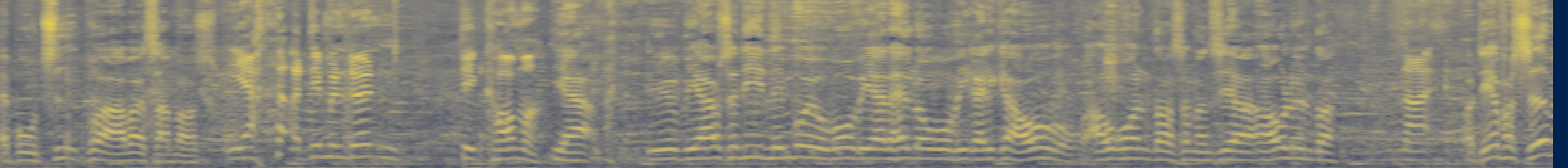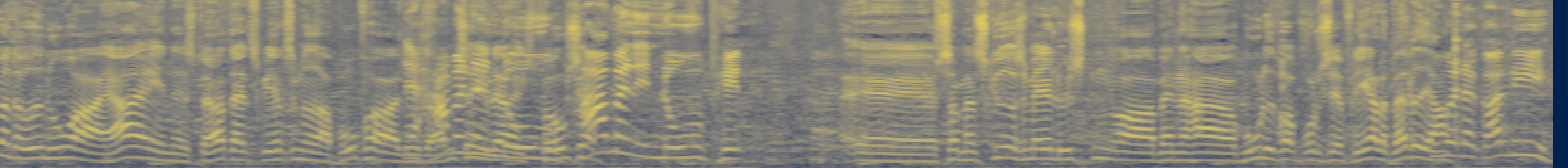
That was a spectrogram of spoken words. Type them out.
at bruge tid på at arbejde sammen med os. Ja, og det med lønnen, det kommer. Ja, det, vi er jo så lige i limbo, jo, hvor vi er et halvt år, hvor vi ikke rigtig kan af, afrunde dig, som man siger, aflønne dig. Nej. Og derfor sidder man derude nu og er en øh, større dansk virksomhed og har brug for Ja, lidt har man en omtale og exposure. har man en Novo-pind? øh, så man skyder sig med i lysken, og man har mulighed for at producere flere, eller hvad ved Ja. jeg. Man da godt lige...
